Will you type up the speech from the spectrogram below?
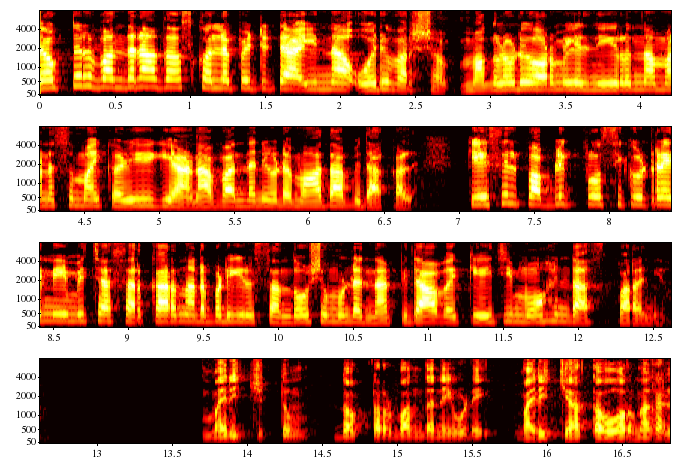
ഡോക്ടർ വന്ദനാദാസ് കൊല്ലപ്പെട്ടിട്ട് ഇന്ന് ഒരു വർഷം. മകളുടെ ഓർമ്മയിൽ നീറുന്ന മനസ്സുമായി കഴിയുകയാണ് വന്ദനയുടെ മാതാപിതാക്കൾ. കേസിൽ പബ്ലിക് പ്രോസിക്യൂട്ടറെ നിയമിച്ച സർക്കാർ നടപടിയിൽ സന്തോഷമുണ്ടെന്ന് പിതാവ് കെ ജി മോഹൻദാസ് പറഞ്ഞു. മരിച്ചിട്ടും ഡോക്ടർ വന്ദനയുടെ മരിക്കാത്ത ഓർമ്മകൾ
